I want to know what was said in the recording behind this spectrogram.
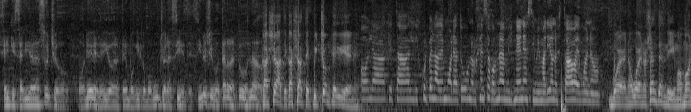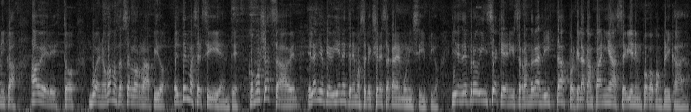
Si hay que salir a las 8, ponele, le digo, nos tenemos que ir como mucho a las 7. Si no llego tarde a todos lados. Callate, callate, pichón que ahí viene. Hola, ¿qué tal? Disculpen la demora, tuve una urgencia con uno de mis nenes y mi marido no estaba y bueno. Bueno, bueno, ya entendimos, Mónica. A ver esto. Bueno, vamos a hacerlo rápido. El tema es el siguiente. Como ya saben, el año que viene tenemos elecciones acá en el municipio. Y desde provincia quieren ir cerrando las listas porque la campaña se viene un poco complicada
